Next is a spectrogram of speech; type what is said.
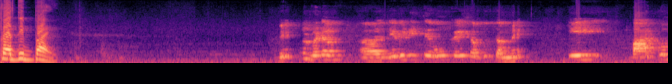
પ્રદીપભાઈ. બિલકુલ મેડમ જેવી રીતે હું કહી શકું તમને કે બાળકો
